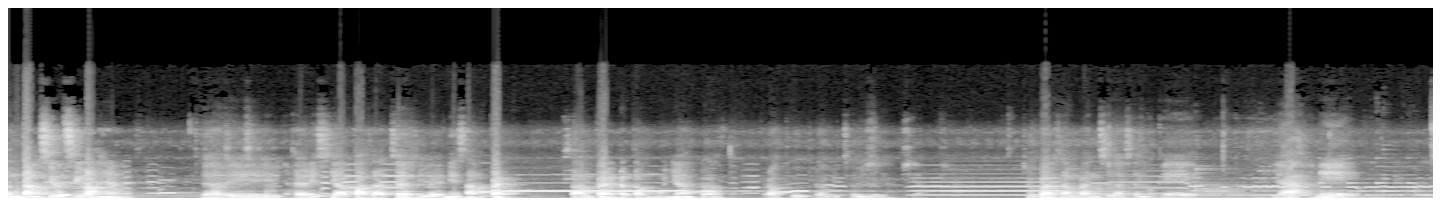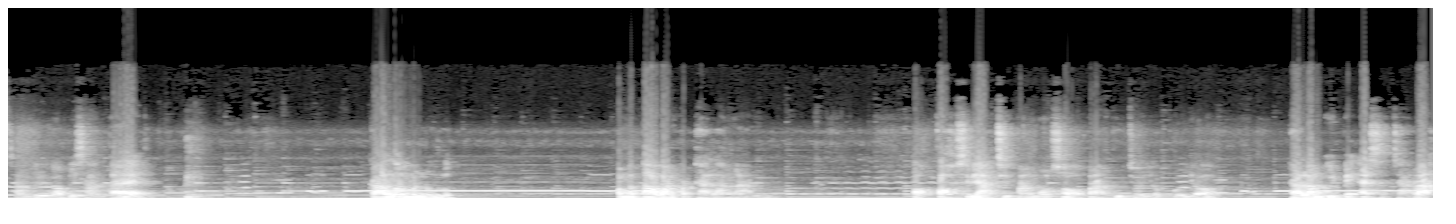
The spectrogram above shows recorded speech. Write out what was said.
tentang silsilahnya dari dari siapa saja dia ini sampai sampai ketemunya ke Prabu Brawijaya. Coba sampai jelasin. Oke ya ini sambil ngopi santai. Kalau menurut pengetahuan pedalangan tokoh Sri Aji Pamoso Prabu Joyoboyo dalam IPS sejarah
